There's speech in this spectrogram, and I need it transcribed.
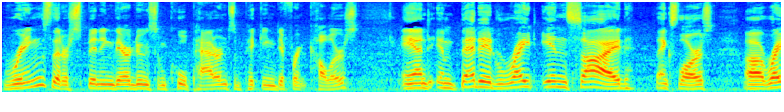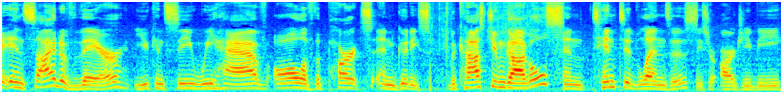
rings that are spinning there doing some cool patterns and picking different colors. And embedded right inside, thanks Lars, uh, right inside of there, you can see we have all of the parts and goodies. The costume goggles and tinted lenses. These are RGB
